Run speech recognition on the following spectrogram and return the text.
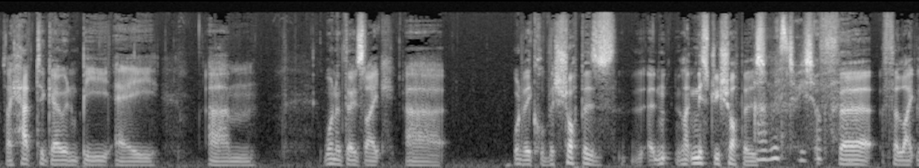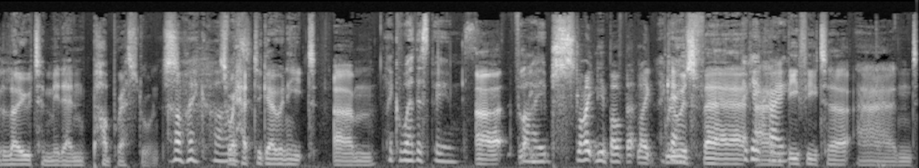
was I had to go and be a um, one of those like uh, what are they called? The shoppers, uh, like mystery shoppers. Oh, mystery shopper. For for like low to mid end pub restaurants. Oh my god. So I had to go and eat um, like Wetherspoons. uh, like Vibes. slightly above that, like Okay. Brewers Fayre Okay, and great. Beefeater and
